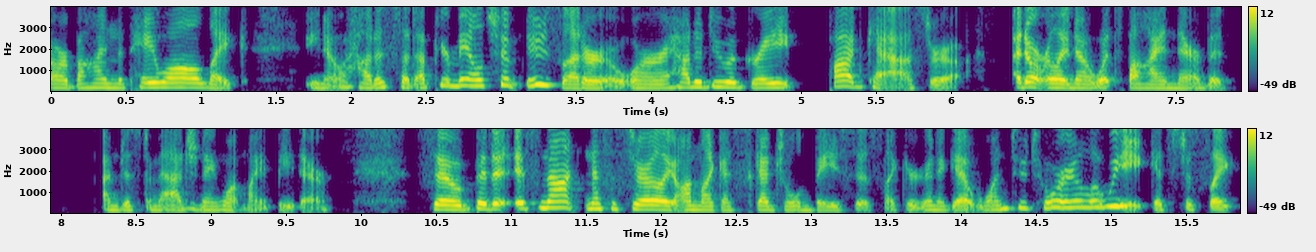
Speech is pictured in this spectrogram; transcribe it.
are behind the paywall, like, you know, how to set up your MailChimp newsletter or how to do a great podcast, or I don't really know what's behind there, but I'm just imagining what might be there. So, but it's not necessarily on like a scheduled basis, like you're going to get one tutorial a week. It's just like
